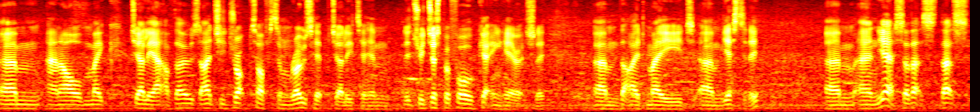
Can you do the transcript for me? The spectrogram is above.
Um, and I'll make jelly out of those. I actually dropped off some rosehip jelly to him literally just before getting here, actually, um, that I'd made um, yesterday. Um, and yeah, so that's that's.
